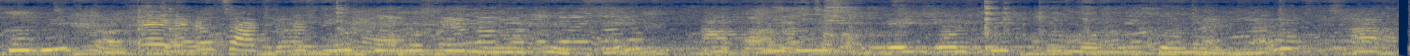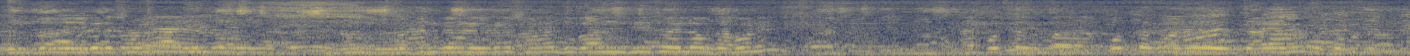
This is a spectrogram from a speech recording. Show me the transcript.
খুবই সস্তা দিন সামগ্রী নিয়ে এসেছে। আপনাদের এই ঐতিহ্যমণ্ডিত মেলায় সামনে দোকান দিয়েছে ওই লোক দেখো নি প্রত্যেক প্রত্যেক মাসে যাই আমি প্রত্যেক মাসে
